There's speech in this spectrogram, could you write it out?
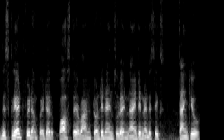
This great freedom fighter passed away on 29 July 1996. Thank you.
